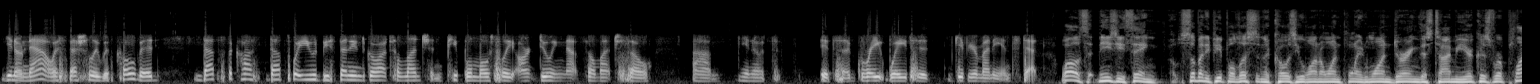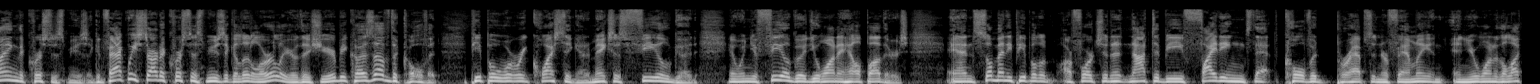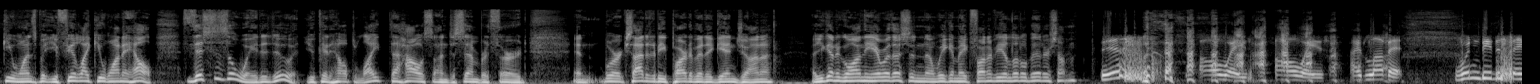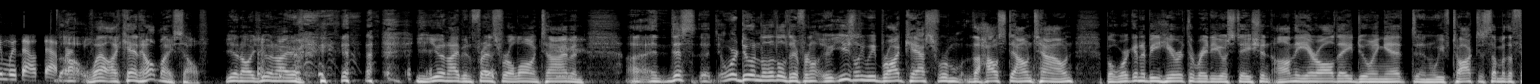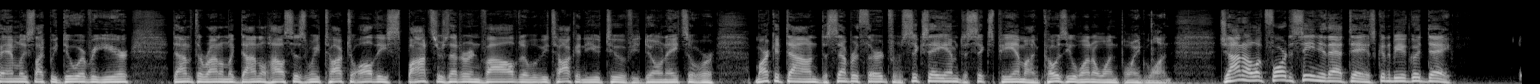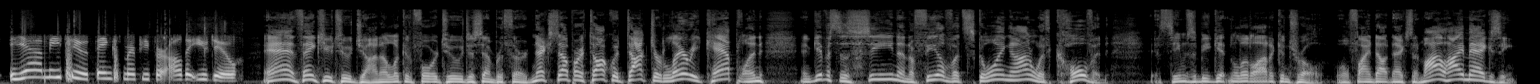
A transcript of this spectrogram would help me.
you know now, especially with COVID, that's the cost. That's what you would be spending to go out to lunch, and people mostly aren't doing that so much. So um, you know, it's it's a great way to give your money instead. Well, it's an easy thing. So many people listen to Cozy 101.1 during this time of year because we're playing the Christmas music. In fact, we started Christmas music a little earlier this year because of the COVID. People were requesting it. It makes us feel good. And when you feel good, you want to help others. And so many people are fortunate not to be fighting that COVID perhaps in their family, and, and you're one of the lucky ones, but you feel like you want to help. This is a way to do it. You can help light the house on December 3rd. And we're excited to be part of it again, John. Are you going to go on the air with us and uh, we can make fun of you a little bit or something? Yeah, always, always. I'd love it. Wouldn't be the same without that. Uh, well, I can't help myself. You know, you and I are, you and I have been friends for a long time, and uh, and this uh, we're doing a little different. Usually, we broadcast from the house downtown, but we're going to be here at the radio station on the air all day doing it. And we've talked to some of the families like we do every year down at the Ronald McDonald houses, and we talk to all these sponsors that are involved, and we'll be talking to you too if you donate. So we're mark it down December third from six a.m. to six p.m. on Cozy one hundred one point one. John, I look forward to seeing you that day. It's going to be a good day. Yeah, me too. Thanks, Murphy, for all that you do. And thank you too, John. I'm looking forward to December 3rd. Next up, our talk with Dr. Larry Kaplan and give us a scene and a feel of what's going on with COVID. It seems to be getting a little out of control. We'll find out next on Mile High Magazine.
